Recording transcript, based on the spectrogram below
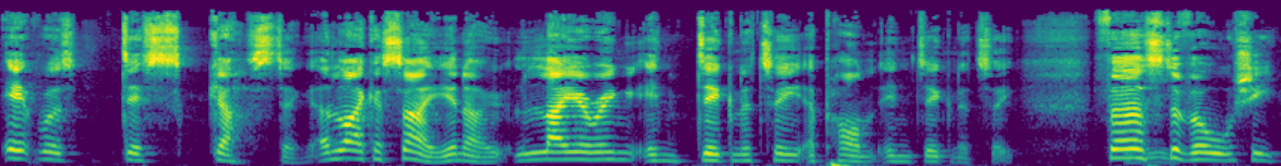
It was disgusting. And like I say, you know, layering indignity upon indignity. First mm-hmm. of all, she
